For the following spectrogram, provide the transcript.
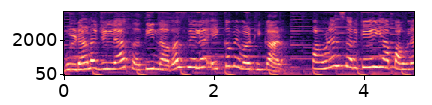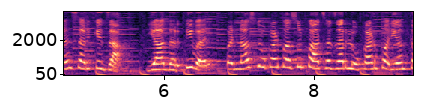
बुलढाणा जिल्ह्यात अति नावाजलेलं एकमेव ठिकाण. पाहुण्यांसारखे या पाहुण्यांसारखे जा. या धर्तीवर पन्नास लोकांपासून पाच हजार लोकांपर्यंत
